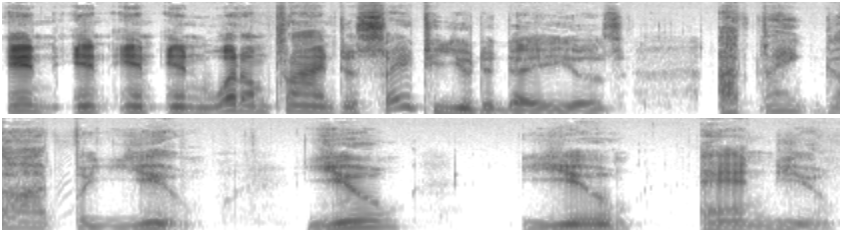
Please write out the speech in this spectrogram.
in, in, in, in what I'm trying to say to you today is I thank God for you, you, you, and you,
